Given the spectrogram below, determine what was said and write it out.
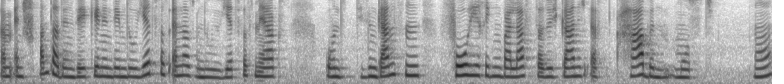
ähm, entspannter den Weg gehen, indem du jetzt was änderst, wenn du jetzt was merkst und diesen ganzen vorherigen Ballast dadurch gar nicht erst haben musst. Ne?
